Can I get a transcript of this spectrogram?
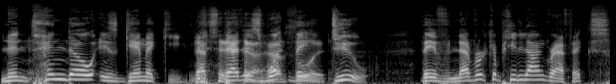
Nintendo is gimmicky. That's that is what absolutely. they do. They've never competed on graphics.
